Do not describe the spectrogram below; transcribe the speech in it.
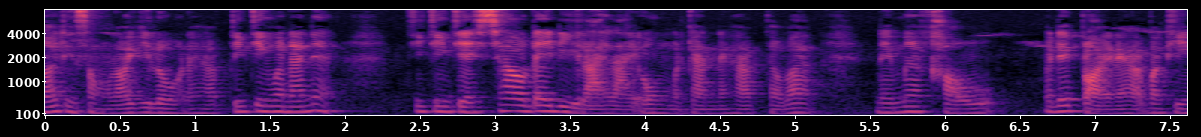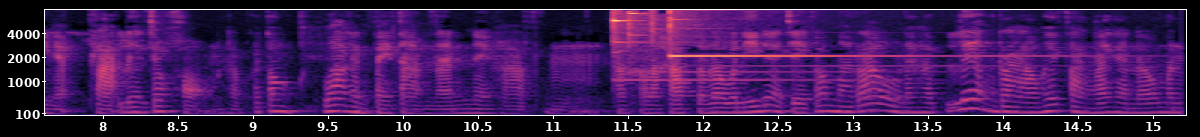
ร้อยถึงสองร้อยกิโลนะครับ จริง ๆ วันนั้นเนี่ย จริงๆเจเช่าได้ดีหลายๆองค์เหมือนกันนะครับ แต่ว่าในเมื่อเขาไม่ได้ปล่อยนะครับ บางทีเนี่ยพระเรื่องเจ้าของนะครับ ก็ต้องว่ากันไปตามนั้นนะครับอืมเอาละครับสำหรับวันนี้เนี่ยเจก็มาเล่านะครับ เรื่องราวให้ฟังแล้วกันนะว่ามัน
